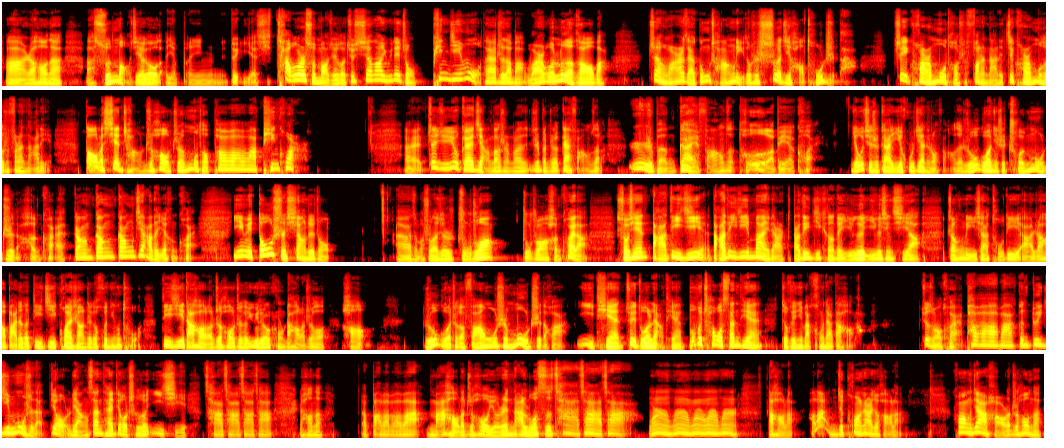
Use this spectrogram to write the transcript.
啊，然后呢，啊榫卯结构的也不对，也差不多是榫卯结构，就相当于那种拼积木，大家知道吧？玩过乐高吧？这玩意儿在工厂里都是设计好图纸的，这块木头是放在哪里？这块木头是放在哪里？到了现场之后，这木头啪啪啪啪啪拼块儿。哎，这就又该讲到什么？日本这个盖房子了。日本盖房子特别快，尤其是盖一户建这种房子，如果你是纯木质的，很快，钢钢钢架的也很快，因为都是像这种，啊，怎么说呢，就是组装，组装很快的。首先打地基，打地基慢一点，打地基可能得一个一个星期啊，整理一下土地啊，然后把这个地基灌上这个混凝土。地基打好了之后，这个预留孔打好了之后，好，如果这个房屋是木质的话，一天最多两天，不会超过三天，就给你把框架打好了，就这么快，啪啪啪啪，跟堆积木似的，吊两三台吊车一起擦擦擦擦，然后呢，啊叭叭叭叭码好了之后，有人拿螺丝擦擦擦，嗡嗡嗡嗡嗡。打好了，好了，你这框架就好了。框架好了之后呢，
